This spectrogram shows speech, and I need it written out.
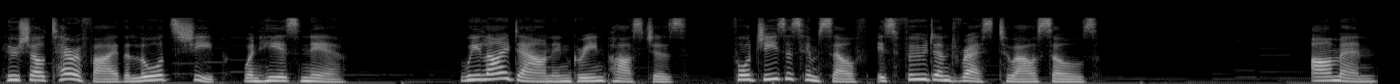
Who shall terrify the Lord's sheep when he is near? We lie down in green pastures for Jesus himself is food and rest to our souls. Amen.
